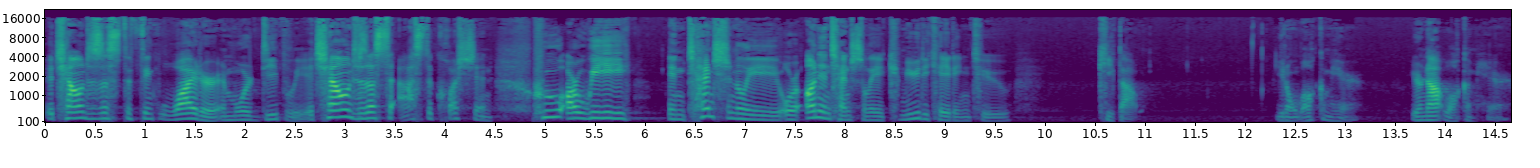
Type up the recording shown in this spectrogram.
It challenges us to think wider and more deeply. It challenges us to ask the question who are we intentionally or unintentionally communicating to keep out? You don't welcome here. You're not welcome here.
